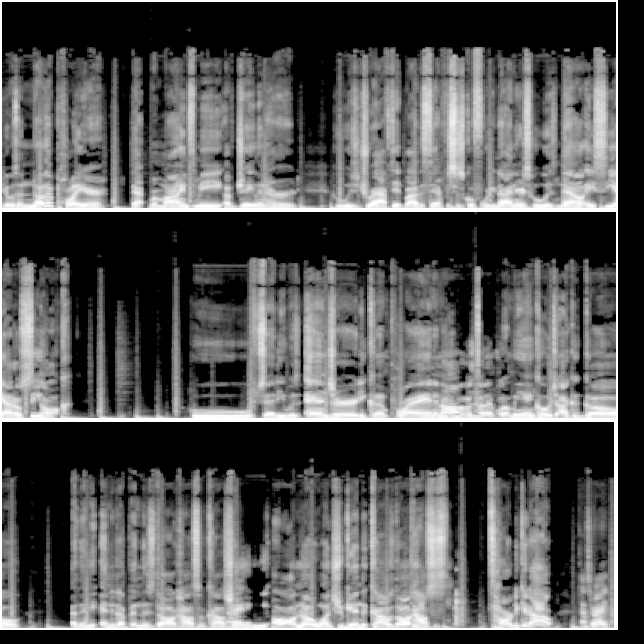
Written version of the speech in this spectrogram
There was another player that reminds me of Jalen Hurd, who was drafted by the San Francisco 49ers, who is now a Seattle Seahawk, who said he was injured, he couldn't play, and all of a sudden put me in, coach, I could go. And then he ended up in this doghouse of Kyle Right. Shanahan. We all know once you get into Kyle's doghouse, it's, it's hard to get out. That's right.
